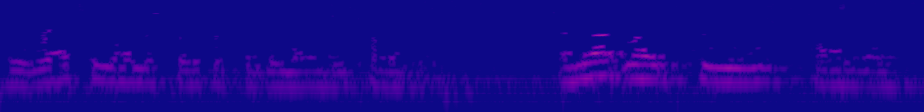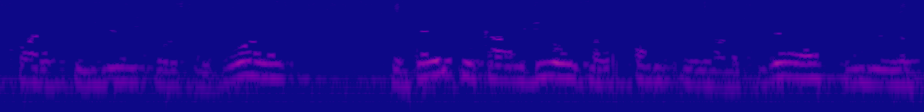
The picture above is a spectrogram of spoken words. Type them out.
directly on the surface of the MALDI target? And that led to uh, quite a few years worth of work. The basic ideas are something like this. You would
